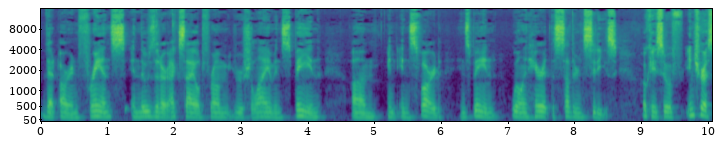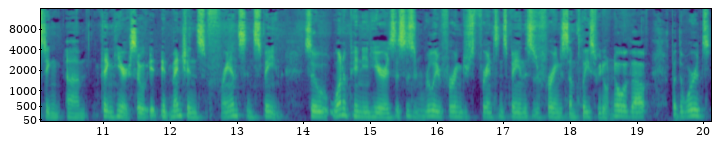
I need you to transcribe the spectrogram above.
that are in France, and those that are exiled from Jerusalem in Spain, um, in in Sfard in Spain, will inherit the southern cities. Okay, so if, interesting um, thing here. So it, it mentions France and Spain. So one opinion here is this isn't really referring to France and Spain. This is referring to some place we don't know about. But the words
